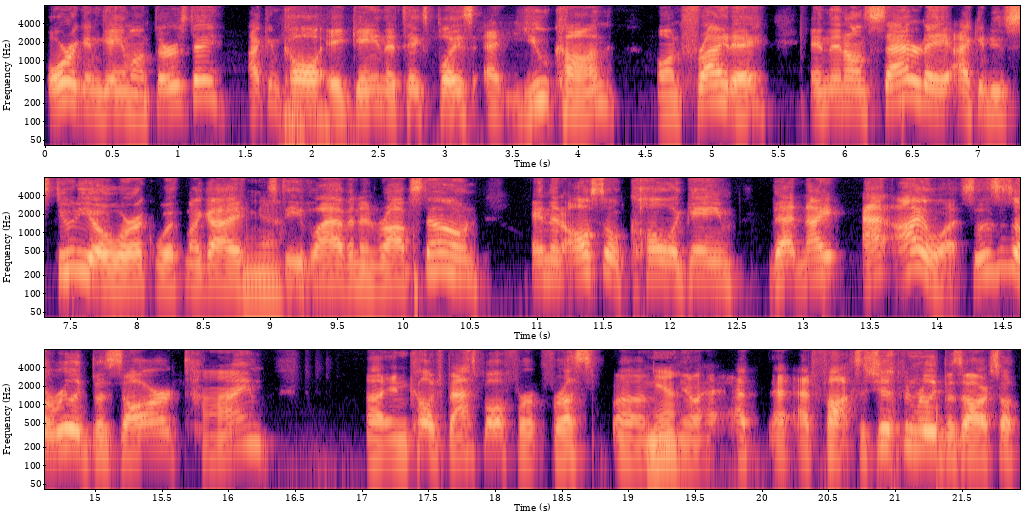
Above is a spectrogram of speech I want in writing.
Oregon game on Thursday. I can call a game that takes place at UConn on Friday. And then on Saturday, I can do studio work with my guy, yeah. Steve Lavin and Rob Stone, and then also call a game that night at Iowa. So this is a really bizarre time uh, in college basketball for, for us, um, yeah. you know, at, at, at Fox. It's just been really bizarre. So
